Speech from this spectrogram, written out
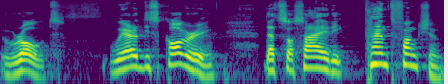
wrote, We are discovering that society can't function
